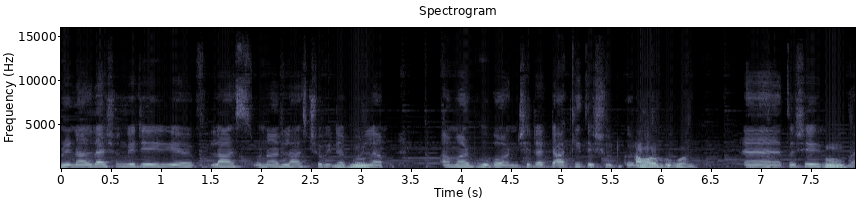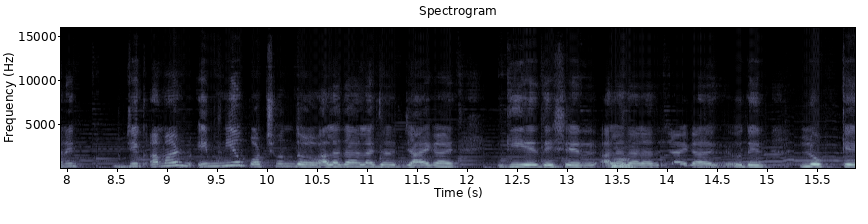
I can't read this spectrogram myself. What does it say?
মৃণালদার সঙ্গে যে লাস্ট ওনার লাস্ট ছবিটা করলাম আমার ভুবন সেটা টাকিতে শুট করে আমার ভুবন। হ্যাঁ তো সেই হুম। মানে যে আমার এমনিও পছন্দ আলাদা আলাদা জায়গায় গিয়ে দেশের আলাদা আলাদা জায়গায় ওদের লোককে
